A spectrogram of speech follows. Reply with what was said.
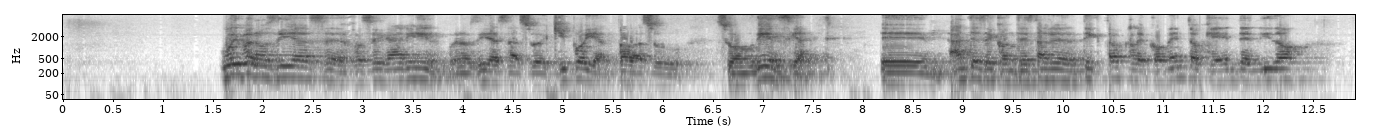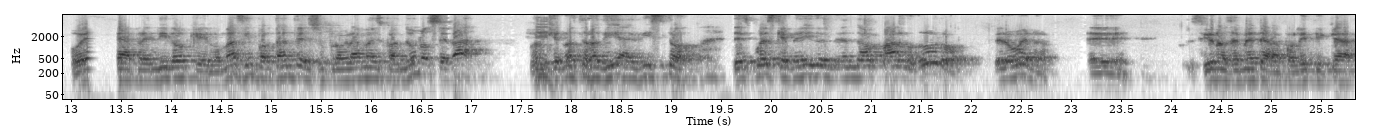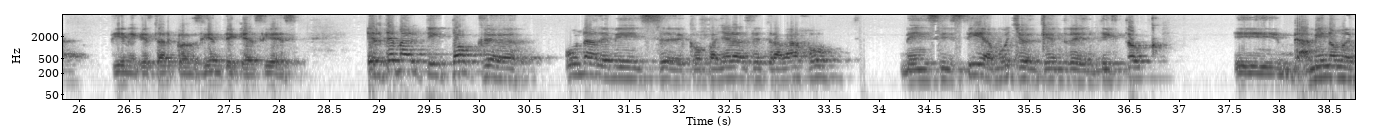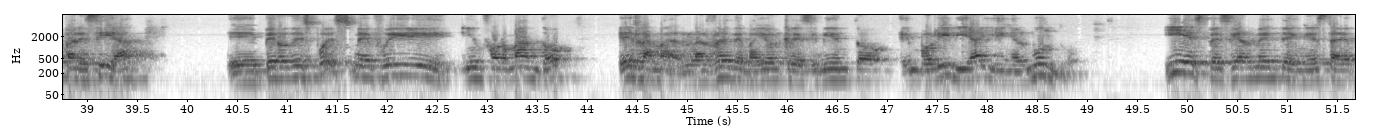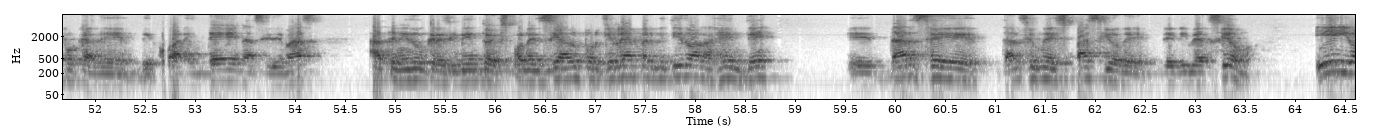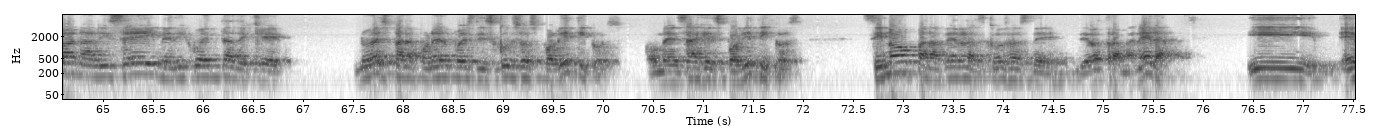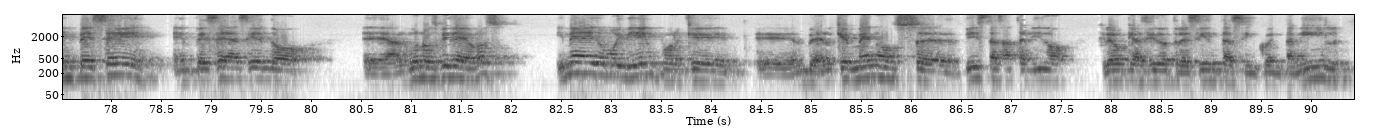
Muy buenos días, eh, José Gary. Buenos días a su equipo y a toda su, su audiencia. Eh, antes de contestar el TikTok, le comento que he entendido o he aprendido que lo más importante de su programa es cuando uno se va porque el otro día he visto, después que me he ido, me han dado palo duro. Pero bueno, eh, si uno se mete a la política, tiene que estar consciente que así es. El tema del TikTok, eh, una de mis eh, compañeras de trabajo me insistía mucho en que entre en TikTok y a mí no me parecía, pero después me fui informando es la, red de mayor crecimiento en Bolivia y en el mundo. Y especialmente en esta época de cuarentenas y demás, ha tenido un crecimiento exponencial porque le ha permitido a la gente eh, darse, darse un espacio de, diversión. Y yo analicé y me di cuenta de que no es para poner pues discursos políticos o mensajes políticos, sino para ver las cosas de, otra manera. Y empecé, empecé haciendo eh, algunos videos y me ha ido muy bien porque eh, el que menos vistas ha tenido creo que ha sido 350 mil.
